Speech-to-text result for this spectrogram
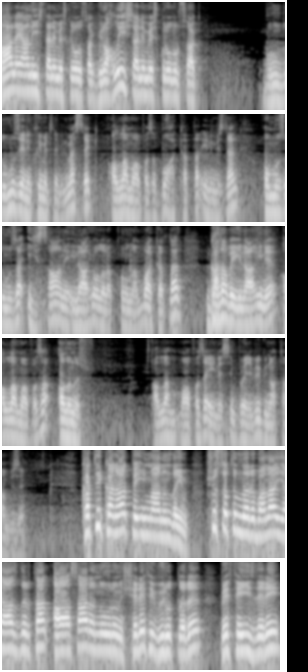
yani işlerle meşgul olursak, günahlı işlerle meşgul olursak, bulunduğumuz yerin kıymetini bilmezsek Allah muhafaza bu hakikatler elimizden omuzumuza ihsan-ı ilahi olarak konulan bu hakikatler gadab-ı ilahiyle Allah muhafaza alınır. Allah muhafaza eylesin böyle bir günahtan bizi. Kati kanaat ve imanındayım. Şu satırları bana yazdırtan asar-ı nurun şerefi vürutları ve feyizleri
